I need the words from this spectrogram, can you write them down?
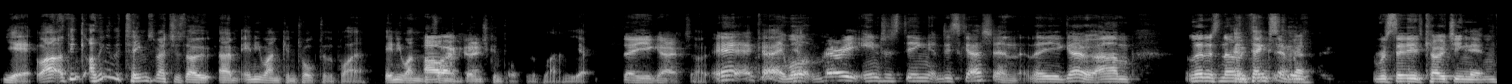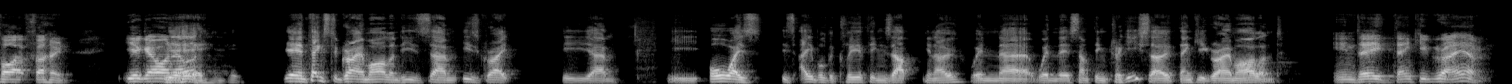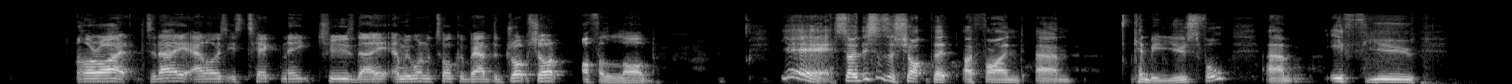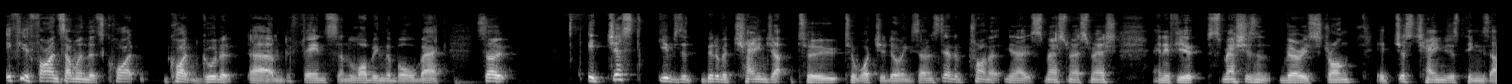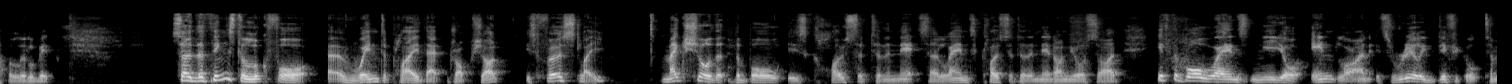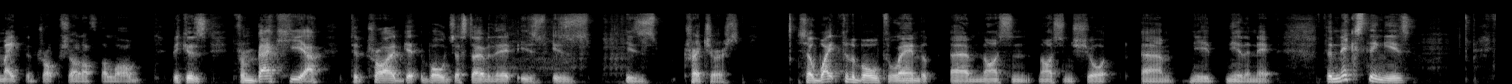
Yeah, well, I think I think in the teams matches though, um, anyone can talk to the player. Anyone that's oh, on okay. the bench can talk to the player. Yeah. There you go. So, yeah, okay. Well, yeah. very interesting discussion. There you go. Um, let us know and thanks you received coaching yeah. via phone. You go on. Yeah. Alan. Yeah, and thanks to Graham Ireland. he's um, he's great. He um, he always is able to clear things up, you know, when uh, when there's something tricky. So thank you, Graham Ireland. Indeed, thank you, Graham. All right, today, Alois, is Technique Tuesday, and we want to talk about the drop shot off a lob. Yeah, so this is a shot that I find um, can be useful um, if you if you find someone that's quite quite good at um, defense and lobbing the ball back. So it just gives a bit of a change up to to what you're doing. So instead of trying to you know smash smash smash, and if your smash isn't very strong, it just changes things up a little bit. So the things to look for uh, when to play that drop shot is firstly make sure that the ball is closer to the net, so lands closer to the net on your side. If the ball lands near your end line, it's really difficult to make the drop shot off the lob because from back here to try and get the ball just over there is is is treacherous. So wait for the ball to land um, nice and nice and short um, near near the net. The next thing is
